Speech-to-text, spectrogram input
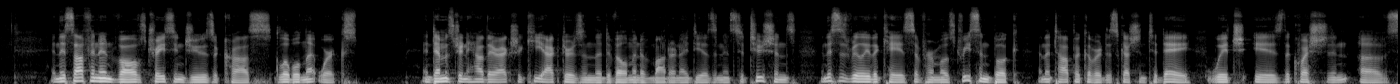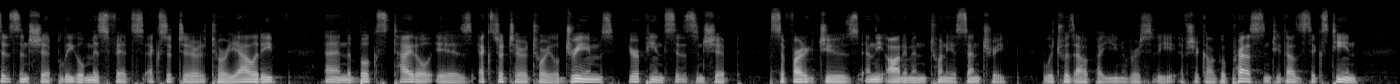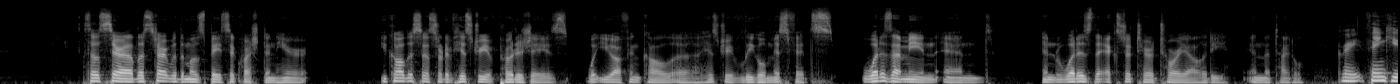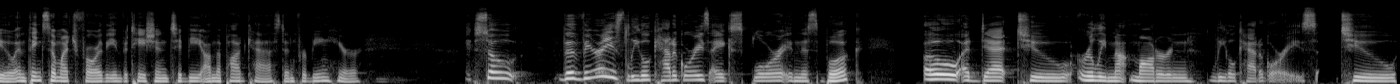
And this often involves tracing Jews across global networks and demonstrating how they're actually key actors in the development of modern ideas and institutions. And this is really the case of her most recent book and the topic of our discussion today, which is the question of citizenship, legal misfits, extraterritoriality. And the book's title is Extraterritorial Dreams European Citizenship, Sephardic Jews, and the Ottoman 20th Century, which was out by University of Chicago Press in 2016. So, Sarah, let's start with the most basic question here. You call this a sort of history of proteges, what you often call a history of legal misfits. What does that mean, and and what is the extraterritoriality in the title? Great, thank you, and thanks so much for the invitation to be on the podcast and for being here. So, the various legal categories I explore in this book owe a debt to early modern legal categories, to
